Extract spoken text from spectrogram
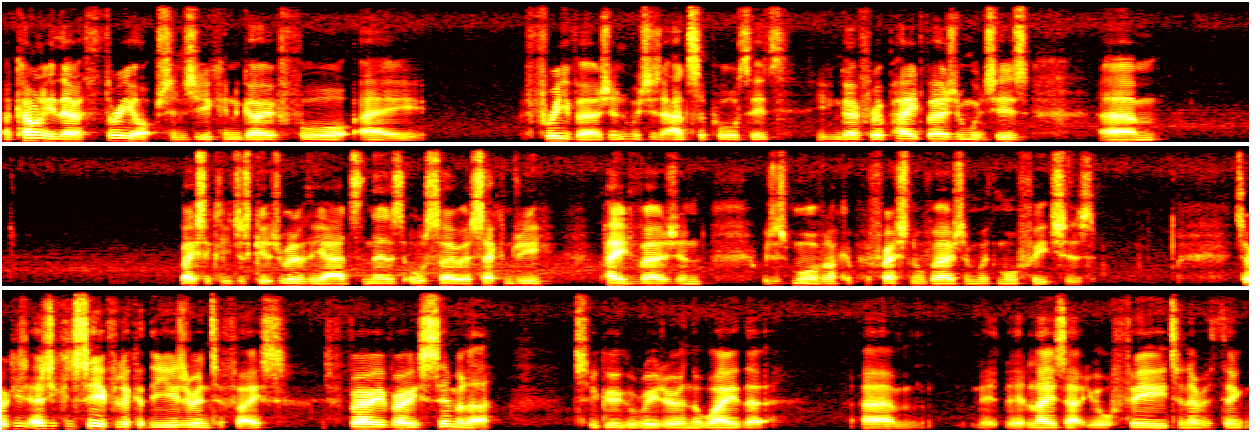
Now currently there are three options. You can go for a free version which is ad supported. You can go for a paid version which is um, basically just gets rid of the ads and there's also a secondary paid version which is more of like a professional version with more features. So as you can see if you look at the user interface it's very very similar to Google Reader in the way that um, it, it lays out your feeds and everything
